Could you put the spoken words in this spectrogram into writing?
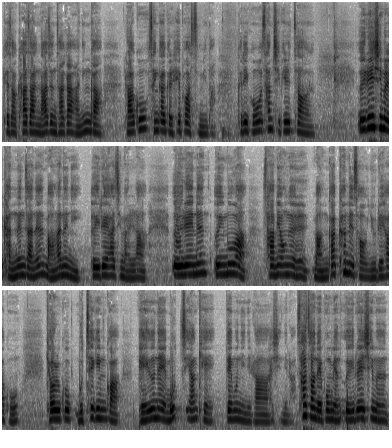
그래서 가장 낮은 자가 아닌가 라고 생각을 해보았습니다. 그리고 31절. 의뢰심을 갖는 자는 망하느니 의뢰하지 말라. 의뢰는 의무와 사명을 망각함에서 유래하고 결국 무책임과 배은에 못지않게 때문이니라 하시니라. 사전에 보면 의뢰심은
